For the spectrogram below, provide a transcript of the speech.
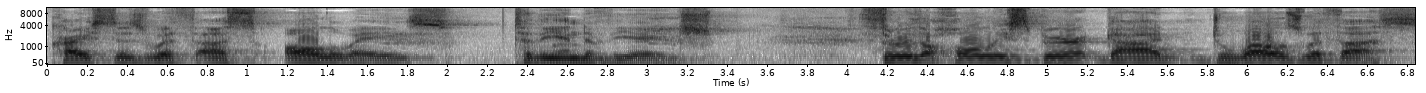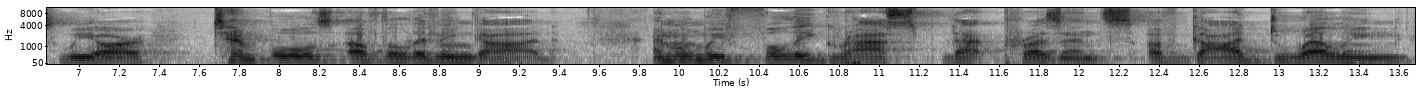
Christ is with us always to the end of the age. Through the Holy Spirit, God dwells with us. We are temples of the living God. And when we fully grasp that presence of God dwelling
